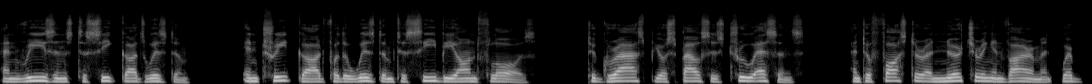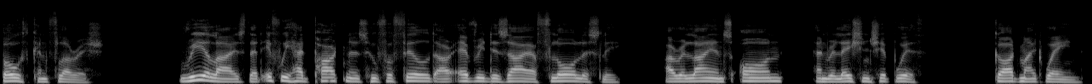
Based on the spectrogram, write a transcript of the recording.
and reasons to seek God's wisdom. Entreat God for the wisdom to see beyond flaws, to grasp your spouse's true essence, and to foster a nurturing environment where both can flourish. Realize that if we had partners who fulfilled our every desire flawlessly, our reliance on and relationship with, God might wane.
